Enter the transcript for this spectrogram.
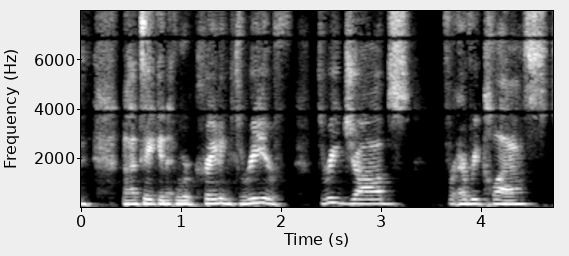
not taking it. We're creating three or three jobs for every class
